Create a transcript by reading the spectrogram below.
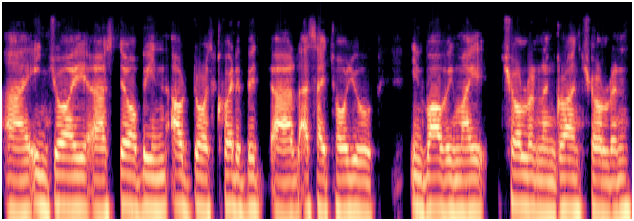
I enjoy uh, still being outdoors quite a bit, uh, as I told you, involving my children and grandchildren,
